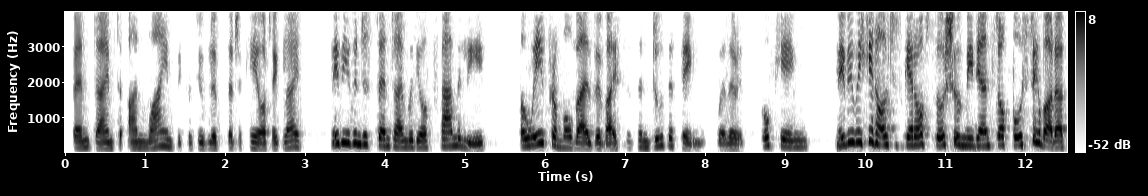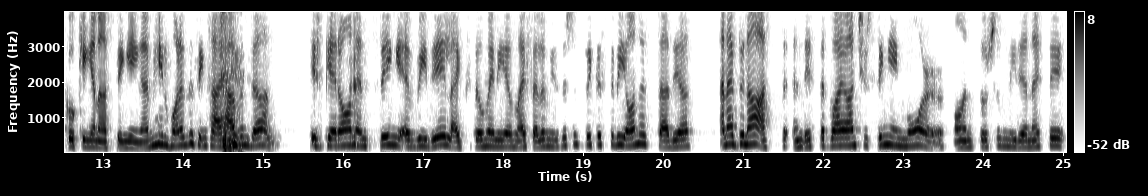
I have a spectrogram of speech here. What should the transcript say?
spend time to unwind because you've lived such a chaotic life. Maybe you can just spend time with your family away from mobile devices and do the things, whether it's cooking. Maybe we can all just get off social media and stop posting about our cooking and our singing. I mean, one of the things I haven't done is get on and sing every day like so many of my fellow musicians because to be honest, Sadia, and I've been asked and they said, why aren't you singing more on social media? And I say,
